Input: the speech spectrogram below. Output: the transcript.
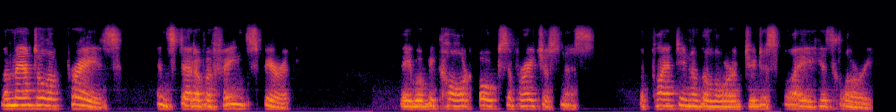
the mantle of praise instead of a faint spirit they will be called oaks of righteousness, the planting of the Lord to display his glory.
